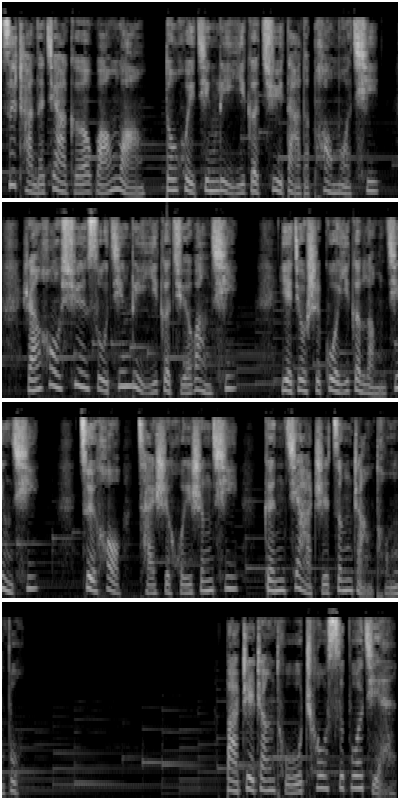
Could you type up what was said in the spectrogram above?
资产的价格往往都会经历一个巨大的泡沫期，然后迅速经历一个绝望期，也就是过一个冷静期，最后才是回升期，跟价值增长同步。把这张图抽丝剥茧。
